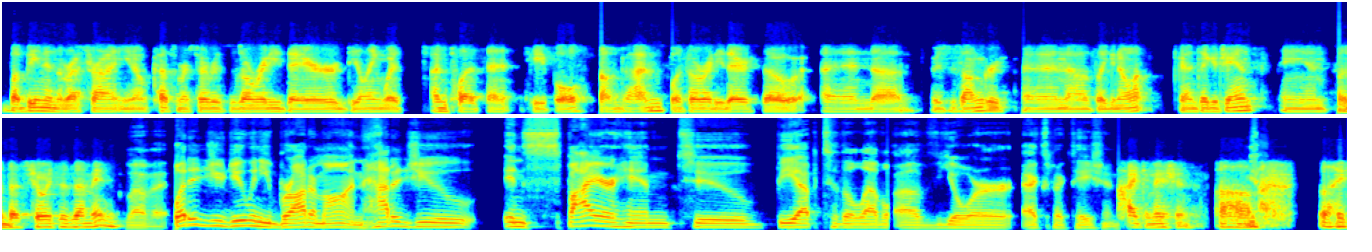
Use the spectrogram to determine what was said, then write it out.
but being in the restaurant, you know, customer service is already there, dealing with unpleasant people sometimes was already there. So and uh, I was just hungry and I was like, you know what? Gonna take a chance and the best choices I made. Love it. What did you do when you brought him on? How did you inspire him to be up to the level of your expectation? high commission. Um, like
